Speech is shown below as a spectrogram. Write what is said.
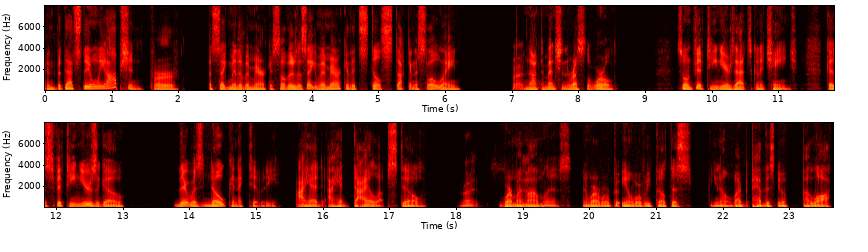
and but that's the only option for a segment of America. So there's a segment of America that's still stuck in a slow lane Right. not to mention the rest of the world. So in 15 years, that's going to change because 15 years ago, there was no connectivity. I had I had dial up still Right. where my Yeah. mom lives and where we're you know where we built this you know I have this new uh, loft.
